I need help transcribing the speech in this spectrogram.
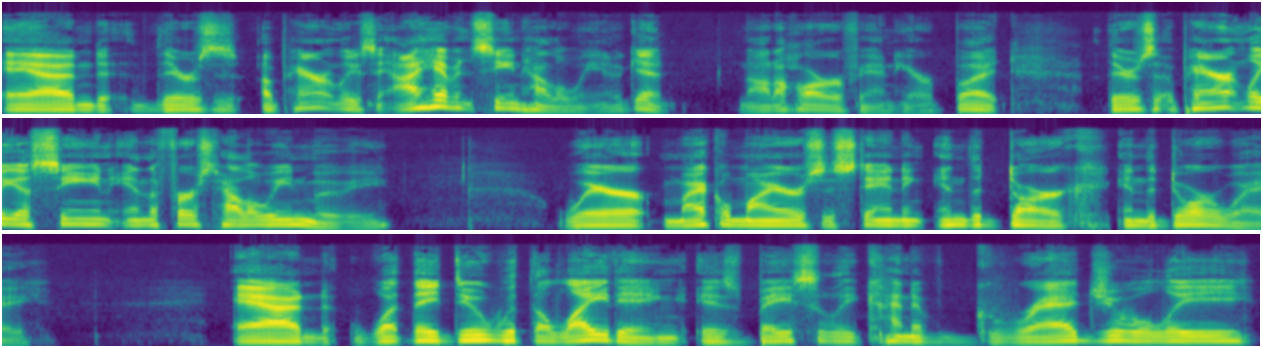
And there's apparently a scene- I haven't seen Halloween again. Not a horror fan here, but there's apparently a scene in the first Halloween movie where Michael Myers is standing in the dark in the doorway. And what they do with the lighting is basically kind of gradually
